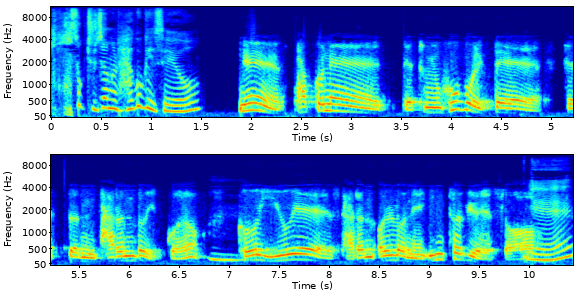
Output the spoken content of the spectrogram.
계속 주장을 하고 계세요. 네, 박근혜 대통령 후보일 때 했던 발언도 있고요. 음. 그 이후에 다른 언론의 인터뷰에서 예.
